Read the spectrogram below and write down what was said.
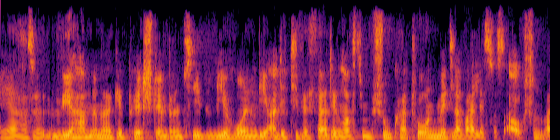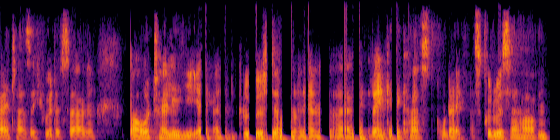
Ja, also wir haben immer gepitcht im Prinzip, wir holen die additive Fertigung aus dem Schuhkarton. Mittlerweile ist das auch schon weiter. Also ich würde sagen, Bauteile, die etwa die Größe von einem äh, Getränkekasten oder etwas größer haben,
